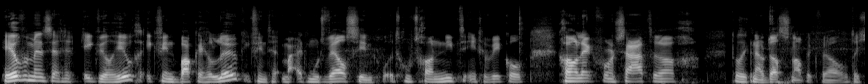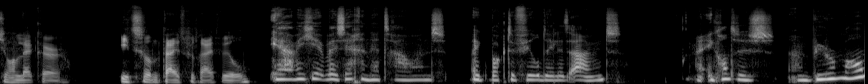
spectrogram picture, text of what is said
heel veel mensen zeggen ik wil heel, ik vind bakken heel leuk, ik vind, maar het moet wel simpel, het hoeft gewoon niet ingewikkeld, gewoon lekker voor een zaterdag. Dat ik nou dat snap ik wel, dat je gewoon lekker iets van een tijdsbedrijf wil. Ja, weet je, wij zeggen net trouwens, ik bakte veel deel het uit. Maar ik had dus een buurman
